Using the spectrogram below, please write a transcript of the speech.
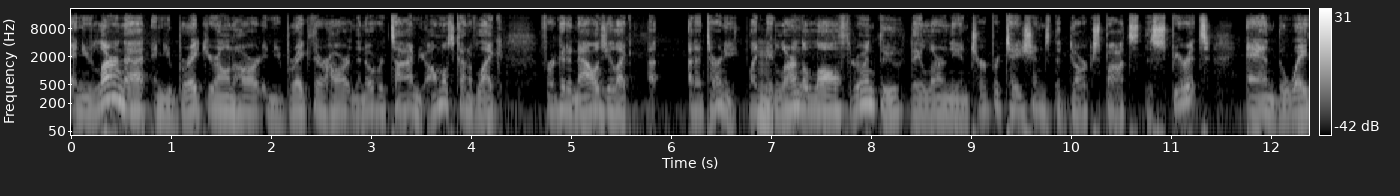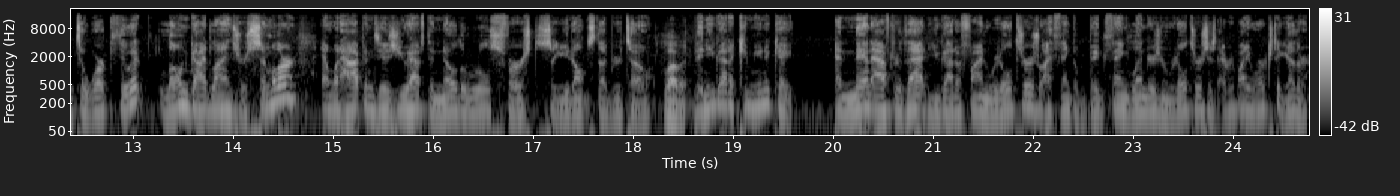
And you learn that and you break your own heart and you break their heart. And then over time, you're almost kind of like, for a good analogy, like a, an attorney. Like they learn the law through and through. They learn the interpretations, the dark spots, the spirit, and the way to work through it. Loan guidelines are similar. And what happens is you have to know the rules first so you don't stub your toe. Love it. Then you got to communicate. And then after that, you got to find realtors. I think a big thing, lenders and realtors, is everybody works together.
